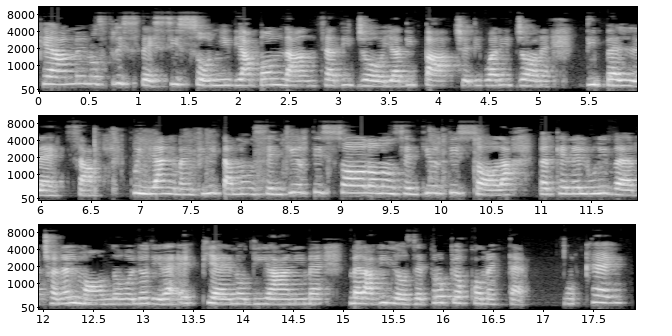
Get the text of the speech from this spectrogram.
che hanno i nostri stessi sogni di abbondanza, di gioia, di pace, di guarigione, di bellezza. Quindi anima infinita non sentirti solo, non sentirti sola, perché nell'universo, cioè nel mondo, voglio dire, è pieno di anime meravigliose proprio come te. Ok?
